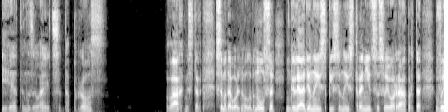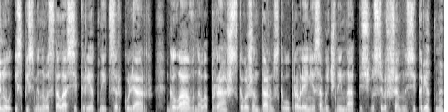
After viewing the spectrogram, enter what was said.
И это называется допрос? Вахмистер самодовольно улыбнулся, глядя на исписанные страницы своего рапорта, вынул из письменного стола секретный циркуляр главного пражского жандармского управления с обычной надписью «Совершенно секретно»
